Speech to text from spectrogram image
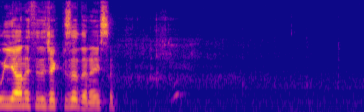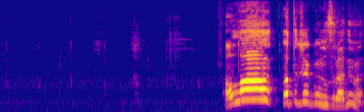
Bu ihanet edecek bize de neyse. Allah! Atacak bu mızrağı değil mi?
